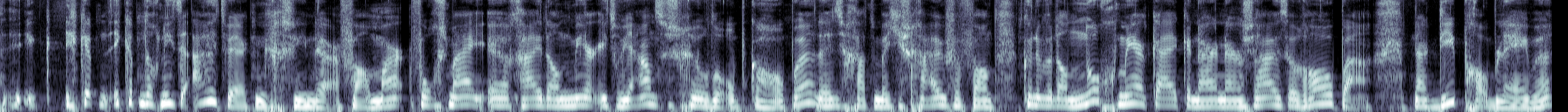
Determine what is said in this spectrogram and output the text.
Ik, ik, heb, ik heb nog niet de uitwerking gezien daarvan. Maar volgens mij uh, ga je dan meer Italiaanse schulden opkopen. Je gaat een beetje schuiven van... kunnen we dan nog meer kijken naar, naar Zuid-Europa? Naar die problemen.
